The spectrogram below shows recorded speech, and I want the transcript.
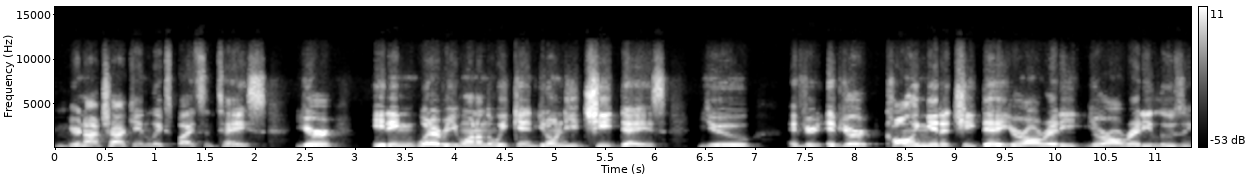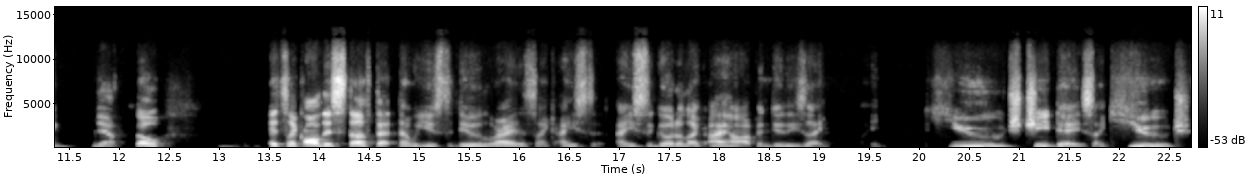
Mhm. You're not tracking licks, bites, and tastes. You're eating whatever you want on the weekend. You don't need cheat days. You if you're if you're calling it a cheat day, you're already you're already losing. yeah So it's like all this stuff that that we used to do, right? It's like I used to I used to go to like IHOP and do these like, like huge cheat days, like huge.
